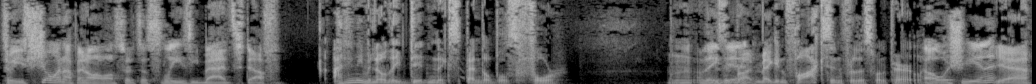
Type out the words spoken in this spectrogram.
So he's showing up in all sorts of sleazy bad stuff. I didn't even know they did an Expendables 4. Mm, they, they brought Megan Fox in for this one, apparently. Oh, was she in it? Yeah.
